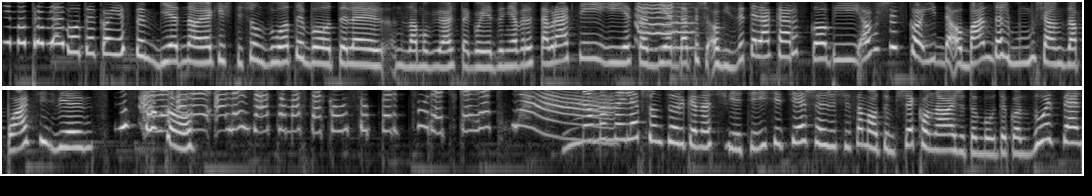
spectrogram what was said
nie ma problemu, tylko jestem biedna o jakieś tysiąc złotych, bo tyle zamówiłaś tego jedzenia w restauracji i jestem biedna też o wizytę lekarską i o wszystko inne, o bandaż, bo musiałam zapłacić, więc no spoko. Ale No, mam najlepszą córkę na świecie i się cieszę, że się sama o tym przekonałaś, że to był tylko zły sen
